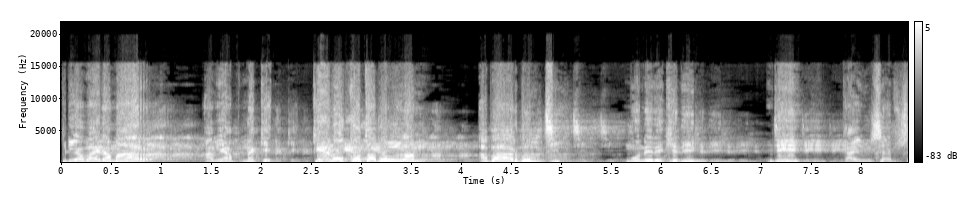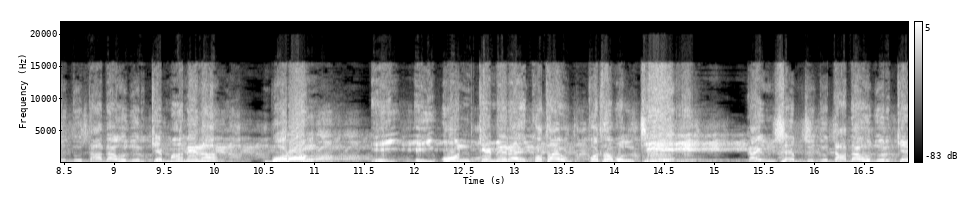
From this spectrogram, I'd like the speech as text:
প্রিয় ভাইরা আমার, আমি আপনাকে কেন কথা বললাম? আবার বলছি, মনে রেখে দিন। জি, কাইম সাহেব শুধু দাদা হুজুরকে মানে না, বরং এই এই অন ক্যামেরায় কথা কথা বলছি। কাইম সাহেব শুধু দাদা হুজুরকে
